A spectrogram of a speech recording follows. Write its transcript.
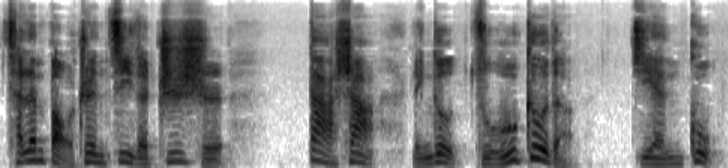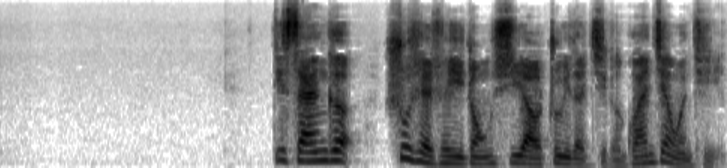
才能保证自己的知识大厦能够足够的坚固。第三个，数学学习中需要注意的几个关键问题，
